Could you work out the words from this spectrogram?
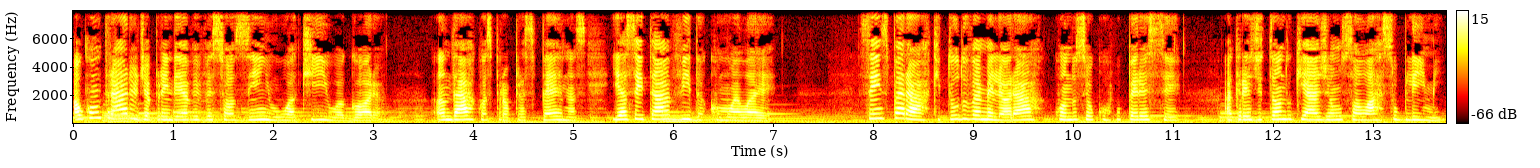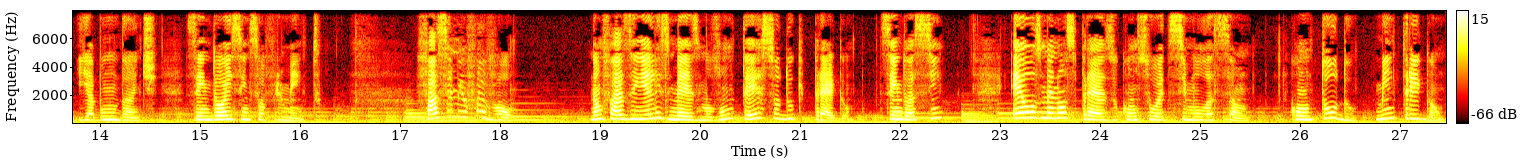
Ao contrário de aprender a viver sozinho o aqui e o agora, andar com as próprias pernas e aceitar a vida como ela é. Sem esperar que tudo vai melhorar quando seu corpo perecer, acreditando que haja um solar sublime e abundante, sem dor e sem sofrimento. Faça-me o favor. Não fazem eles mesmos um terço do que pregam Sendo assim, eu os menosprezo com sua dissimulação. Contudo, me intrigam.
